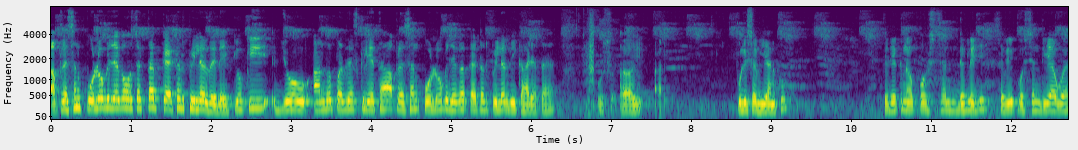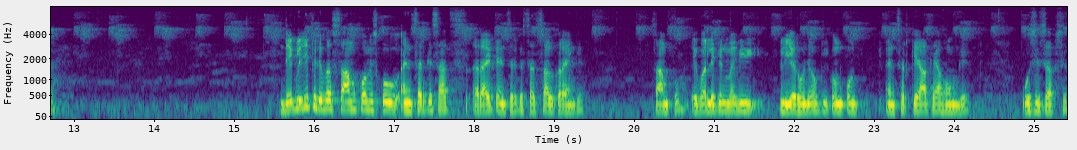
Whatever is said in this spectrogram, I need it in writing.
ऑपरेशन पोलो की जगह हो सकता है कैटर पिलर दे दे, क्योंकि जो आंध्र प्रदेश के लिए था, ऑपरेशन पोलो की जगह कैटर पिलर भी कहा जाता है उस पुलिस अभियान को। फिर एक नौ क्वेश्चन देख लीजिए, सभी क्वेश्चन दिया हुआ है। देख लीजिए, फिर बस शाम को हम इसको आंसर के साथ राइट आंसर के साथ सॉल्व कराएँगे। शाम को, एक बार, लेकिन मैं भी क्लियर हो जाऊँ कि कौन कौन आंसर क्या क्या होंगे, उस हिसाब से।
